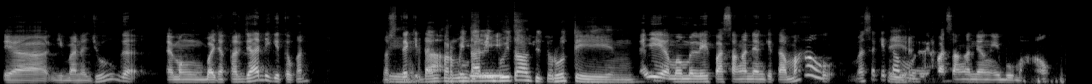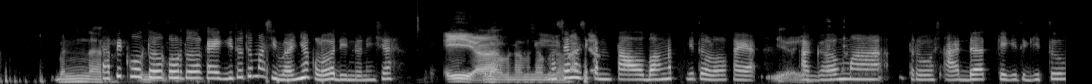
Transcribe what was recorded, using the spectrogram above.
Ya gimana juga. Emang banyak terjadi gitu kan. Maksudnya Iya, kita dan permintaan memilih- ibu itu harus diturutin. Iya, memilih pasangan yang kita mau. Masa kita Iya. memilih pasangan yang ibu mau? Benar. tapi kultur-kultur kayak gitu tuh masih banyak loh di Indonesia Iya. Benar, benar, benar, maksudnya masih kental banget gitu loh kayak Iya, iya. agama terus adat kayak gitu-gitu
